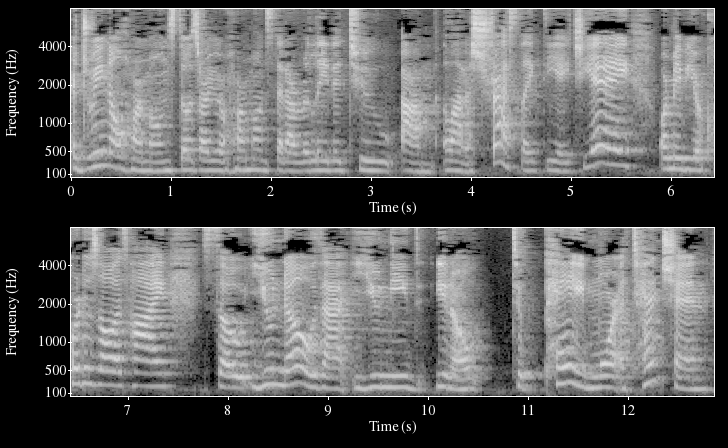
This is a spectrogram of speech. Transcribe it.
adrenal hormones, those are your hormones that are related to um, a lot of stress, like DHEA, or maybe your cortisol is high. So you know that you need, you know, to pay more attention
